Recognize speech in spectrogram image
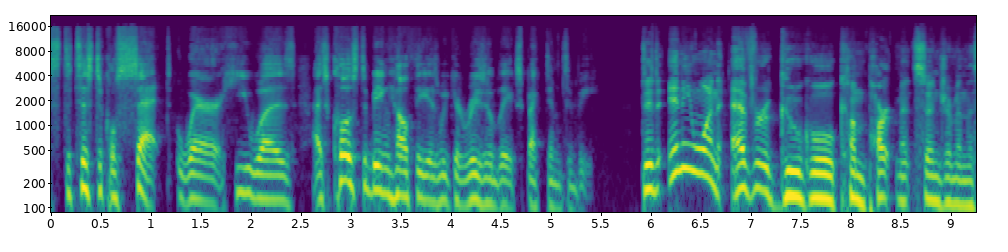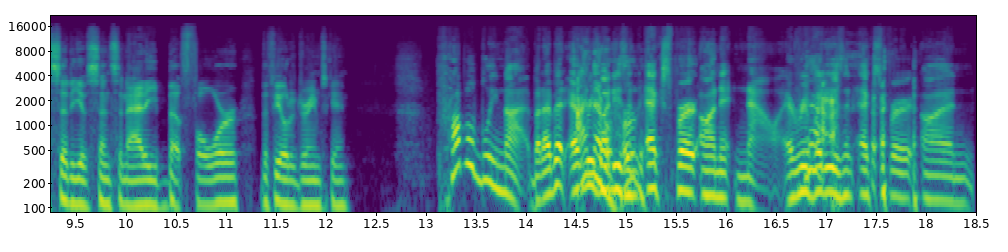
statistical set where he was as close to being healthy as we could reasonably expect him to be. Did anyone ever Google compartment syndrome in the city of Cincinnati before the Field of Dreams game? Probably not, but I bet everybody's heard an expert on it now. Everybody's Yeah. an expert on,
